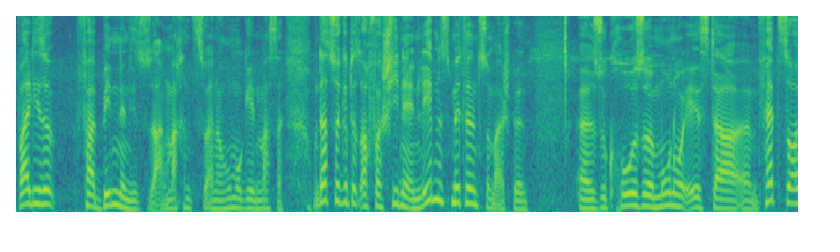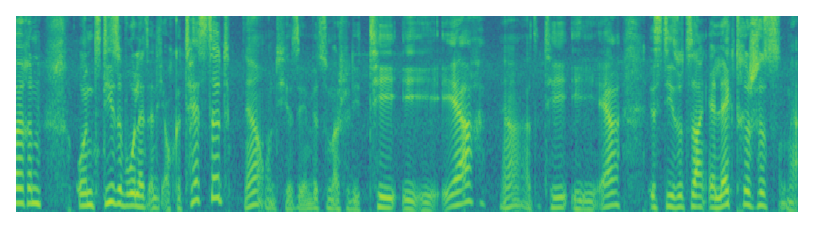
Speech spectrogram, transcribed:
Weil diese verbinden die sozusagen, machen es zu einer homogenen Masse. Und dazu gibt es auch verschiedene in Lebensmitteln, zum Beispiel äh, Sucrose, Monoester, äh, Fettsäuren und diese wurden letztendlich auch getestet. Ja, und hier sehen wir zum Beispiel die TEER. Ja, also TEER ist die sozusagen elektrisches, ja,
